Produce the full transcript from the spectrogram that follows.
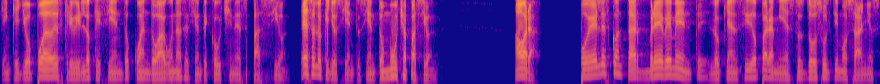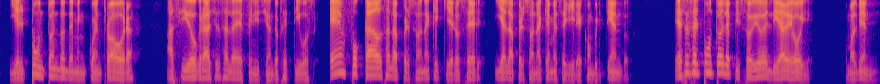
en que yo puedo describir lo que siento cuando hago una sesión de coaching es pasión. Eso es lo que yo siento, siento mucha pasión. Ahora, poderles contar brevemente lo que han sido para mí estos dos últimos años y el punto en donde me encuentro ahora ha sido gracias a la definición de objetivos enfocados a la persona que quiero ser y a la persona que me seguiré convirtiendo. Ese es el punto del episodio del día de hoy o más bien,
